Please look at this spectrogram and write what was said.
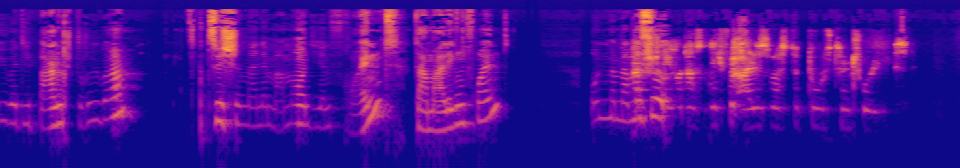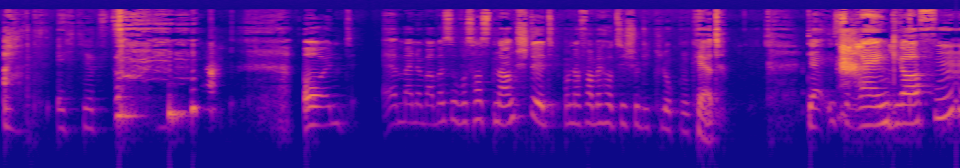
Über die Bank drüber zwischen meiner Mama und ihren Freund, damaligen Freund. Und meine Mama Man so, schreibt, dass du dich für alles, was du tust, entschuldigst. ach, echt jetzt. und äh, meine Mama so, was hast du denn angestellt? Und auf einmal hat sie schon die Glocken gehört. Der ist reingelaufen,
